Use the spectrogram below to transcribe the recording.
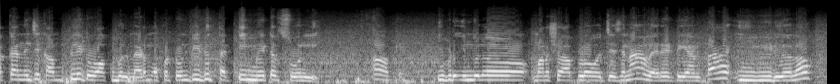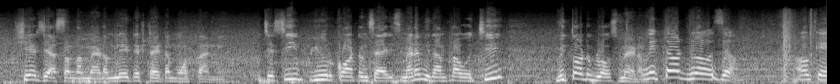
అక్కడ నుంచి కంప్లీట్ వాకబుల్ మేడం ఒక twenty to thirty metres only. Okay. ఇప్పుడు ఇందులో మన షాప్లో వచ్చేసిన వెరైటీ అంతా ఈ వీడియోలో షేర్ చేస్తున్నాం మేడం లేటెస్ట్ ఐటమ్ మొత్తాన్ని. వచ్చేసి ప్యూర్ కాటన్ శారీస్ మేడం ఇదంతా వచ్చి without blouse madam. Without blouse. Okay.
